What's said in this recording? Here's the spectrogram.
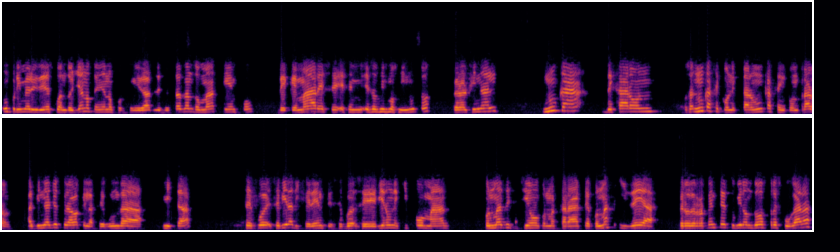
un primero y diez cuando ya no tenían oportunidad, les estás dando más tiempo de quemar ese, esos mismos minutos, pero al final nunca dejaron, o sea, nunca se conectaron, nunca se encontraron. Al final yo esperaba que la segunda mitad se fue se viera diferente, se, se viera un equipo más con más decisión, con más carácter, con más ideas, pero de repente tuvieron dos, tres jugadas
